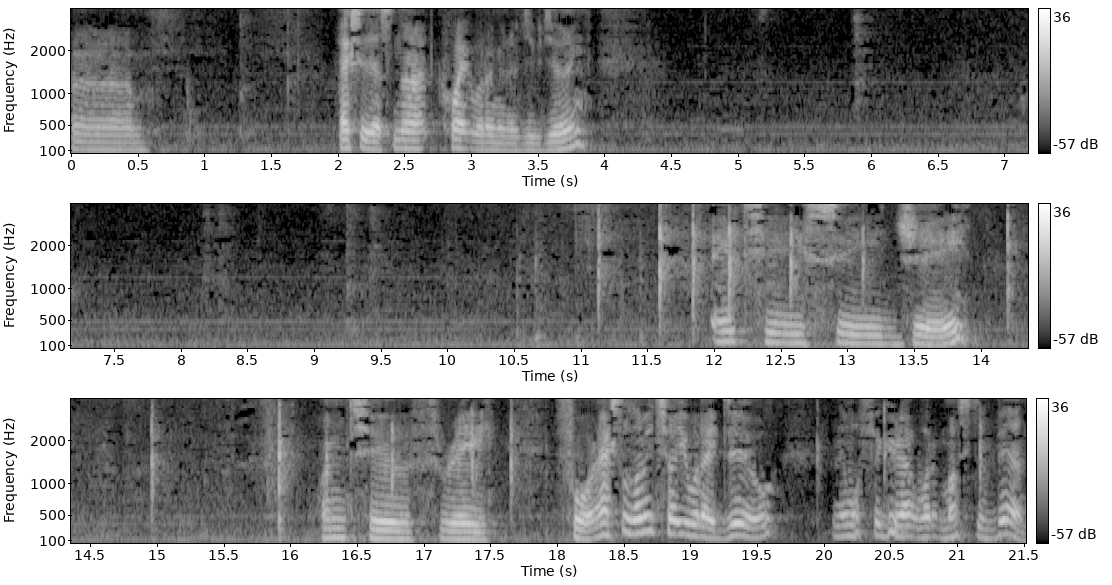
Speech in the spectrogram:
um, actually, that's not quite what I'm going to be doing. ATCG. One, two, three, four. Actually, let me tell you what I do, and then we'll figure out what it must have been.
